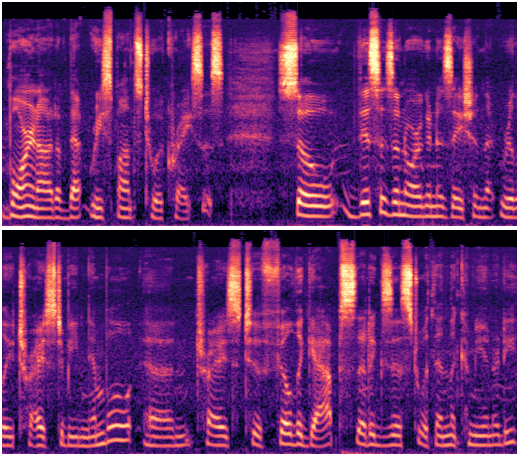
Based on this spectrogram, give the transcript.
born out of that response to a crisis. So, this is an organization that really tries to be nimble and tries to fill the gaps that exist within the community.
